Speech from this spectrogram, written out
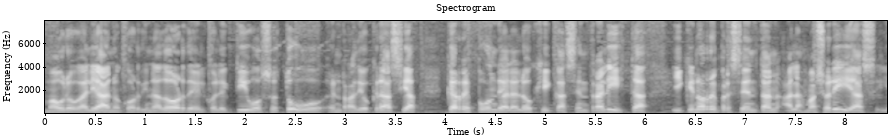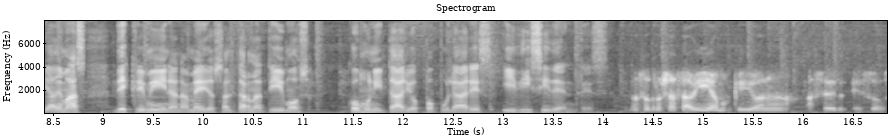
Mauro Galeano, coordinador del colectivo, sostuvo en Radiocracia que responde a la lógica centralista y que no representan a las mayorías y además discriminan a medios alternativos, comunitarios, populares y disidentes. Nosotros ya sabíamos que iban a ser esos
